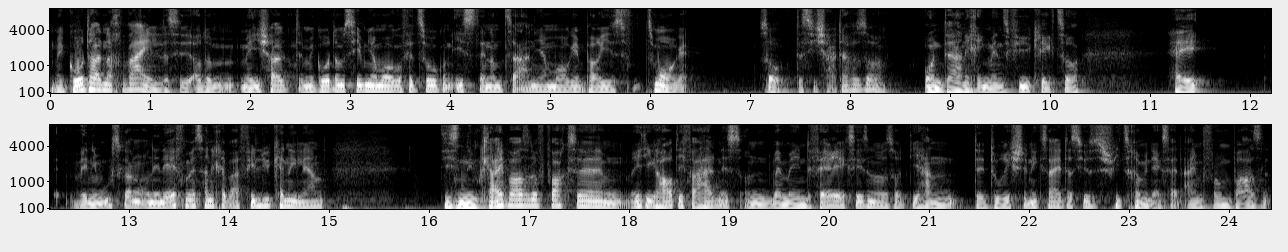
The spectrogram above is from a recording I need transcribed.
man geht halt nach Weil, das ist, oder man ist halt, man geht um 7 Uhr morgen auf den Zug und isst dann um 10 Uhr morgen in Paris zum Morgen. So, das ist halt einfach so. Und da habe ich irgendwann das Gefühl gekriegt, so, hey, wenn im Ausgang und in der FMS habe ich eben auch viele Leute kennengelernt, die sind im Kleinbasel aufgewachsen, ein richtig hartes Verhältnis. Und wenn wir in der Ferien gesehen oder so, die haben den Touristen nicht gesagt, dass sie aus der Schweiz kommen. Die haben gesagt, I'm from Basel.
